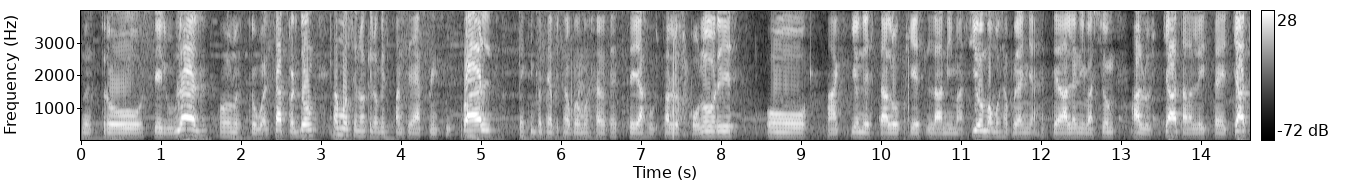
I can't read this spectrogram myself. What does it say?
nuestro celular o nuestro whatsapp perdón. Vamos a que, lo que es pantalla principal. Aquí en pantalla principal podemos este, ajustar los colores o aquí donde está lo que es la animación. Vamos a poder darle animación a los chats a la lista de chat.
